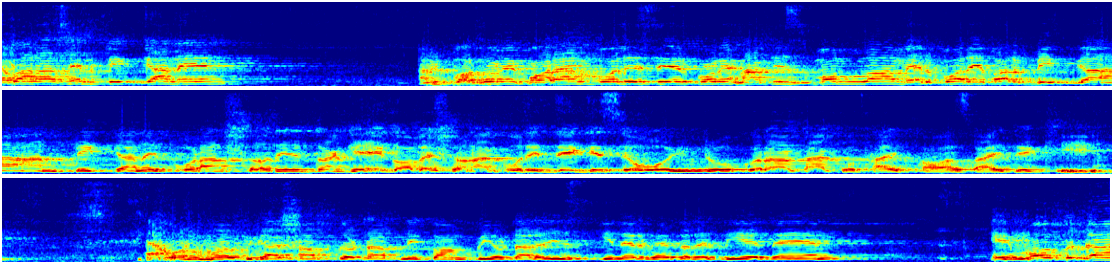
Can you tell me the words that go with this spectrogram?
এবার আছেন বিজ্ঞানে। আমি প্রথমে কোরআন বলেছি, এরপরে হাদিস বললাম, এরপর এবার বিজ্ঞান। বিজ্ঞানে পুরান শরীরটাকে গবেষণা করে দেখেছে, ওই টুকরাটা কোথায় পাওয়া যায় দেখি। এখন মদগা শব্দটা আপনি কম্পিউটারের স্ক্রিনের ভেতরে দিয়ে দেন। এই মদগা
